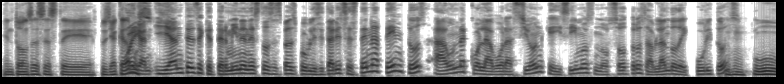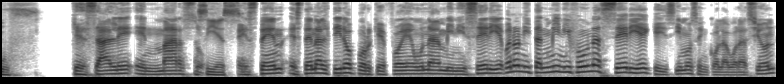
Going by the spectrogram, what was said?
Entonces, este, pues ya quedamos. Oigan, y antes de que terminen estos espacios publicitarios, estén atentos a una colaboración que hicimos nosotros hablando de cultos Ujú. Uf, que sale en marzo. así es. Estén, estén al tiro porque fue una miniserie, bueno, ni tan mini, fue una serie que hicimos en colaboración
